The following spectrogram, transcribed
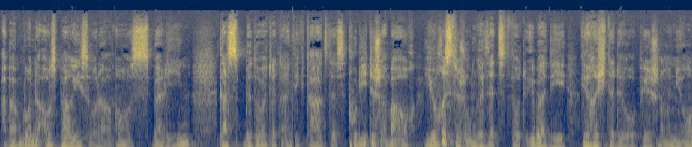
aber im Grunde aus Paris oder aus Berlin. Das bedeutet ein Diktat, das politisch, aber auch juristisch umgesetzt wird über die Gerichte der Europäischen Union.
